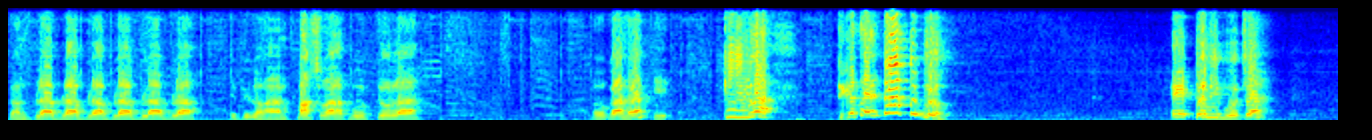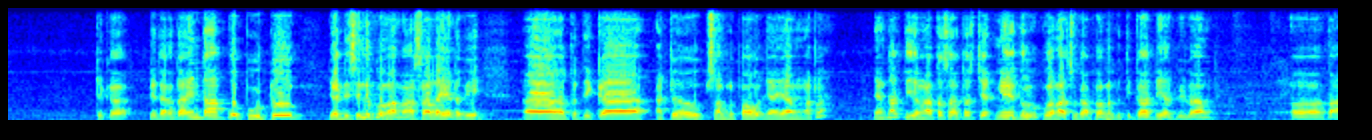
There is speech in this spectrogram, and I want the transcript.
Dan bla bla bla bla bla bla. Dibilang ampas lah bodoh lah oh kan kan? Di gila! Dikatain takut loh. Edan nih bocah. Dika, dikatain takut bodoh. Ya di sini gua nggak masalah ya tapi eh, ketika ada sampai pautnya yang apa? Yang tadi yang atas atas chatnya itu loh gua nggak suka banget ketika dia bilang eh, tak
